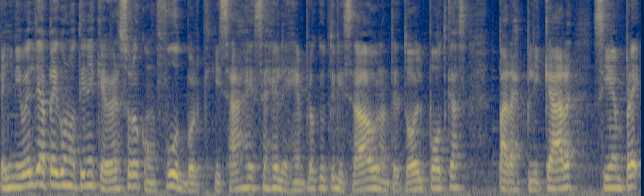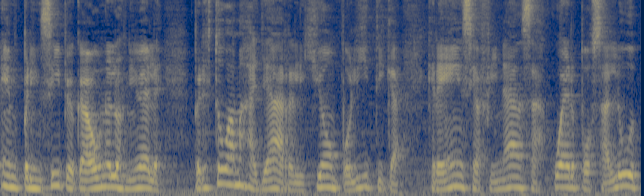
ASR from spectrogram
el nivel de apego no tiene que ver solo con fútbol, quizás ese es el ejemplo que he utilizado durante todo el podcast para explicar siempre en principio cada uno de los niveles, pero esto va más allá, religión, política, creencia, finanzas, cuerpo, salud,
